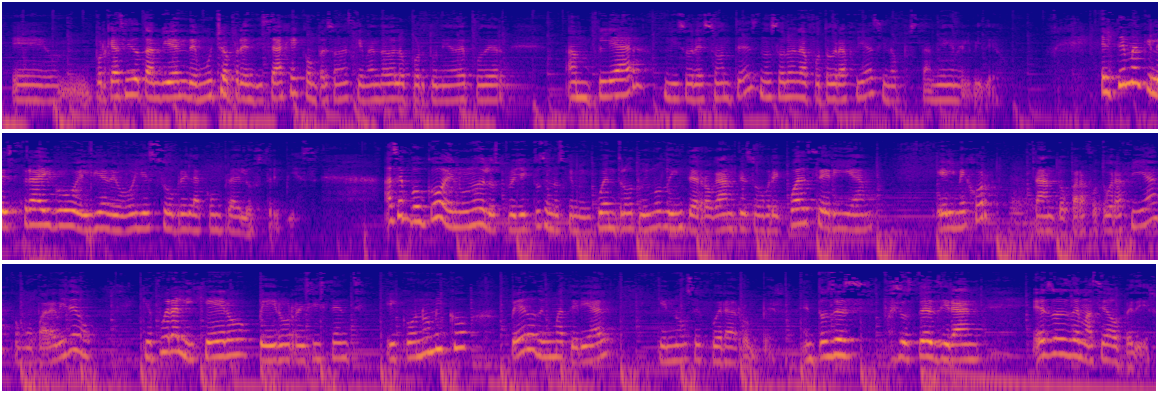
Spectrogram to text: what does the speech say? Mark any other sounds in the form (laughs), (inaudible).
eh, porque ha sido también de mucho aprendizaje con personas que me han dado la oportunidad de poder ampliar mis horizontes, no solo en la fotografía, sino pues también en el video. El tema que les traigo el día de hoy es sobre la compra de los tripies. Hace poco, en uno de los proyectos en los que me encuentro, tuvimos la interrogante sobre cuál sería el mejor, tanto para fotografía como para video, que fuera ligero pero resistente, económico pero de un material que no se fuera a romper. Entonces, pues ustedes dirán, eso es demasiado pedir.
